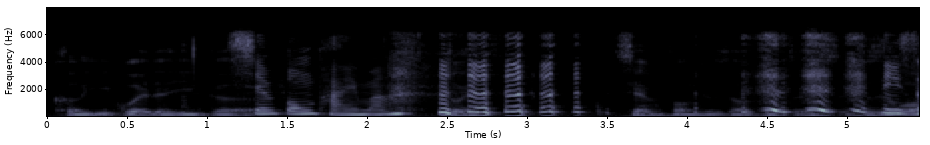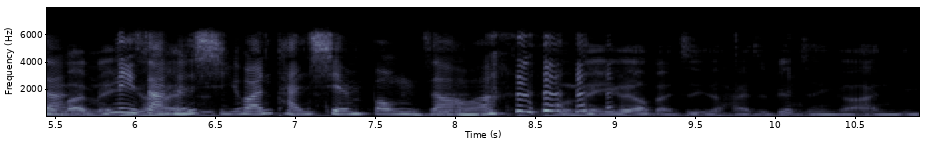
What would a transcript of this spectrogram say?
可依归的一个先锋牌吗？对先锋，就是要做这个事，就是丽莎我把每一丽莎很喜欢谈先锋，你知道吗？我们每一个要把自己的孩子变成一个案例，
